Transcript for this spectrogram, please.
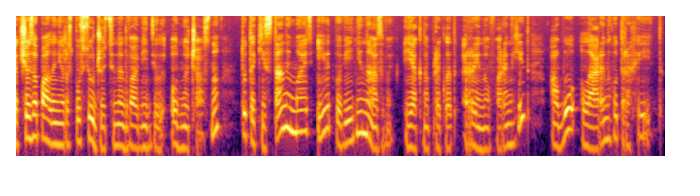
Якщо запалення розповсюджуються на два відділи одночасно, то такі стани мають і відповідні назви, як, наприклад, ринофарингіт або ларинготрахеїт.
